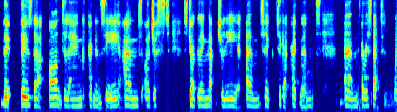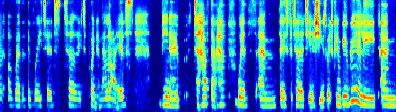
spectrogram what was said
the, those that aren't delaying pregnancy and are just struggling naturally um, to, to get pregnant um, irrespective of whether they've waited till a later point in their lives you know to have that help with um, those fertility issues which can be really um,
